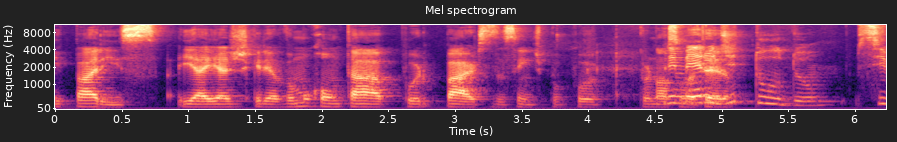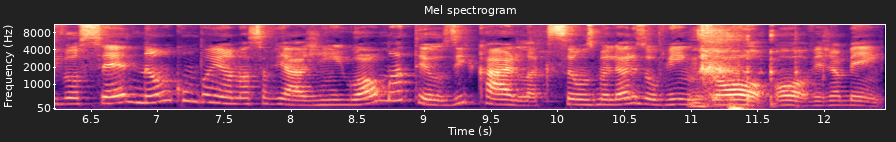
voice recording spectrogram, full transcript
e Paris. E aí a gente queria, vamos contar por partes, assim, tipo, por, por nosso Primeiro roteiro. de tudo, se você não acompanhou a nossa viagem igual o Matheus e Carla, que são os melhores ouvintes, ó, ó, veja bem.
